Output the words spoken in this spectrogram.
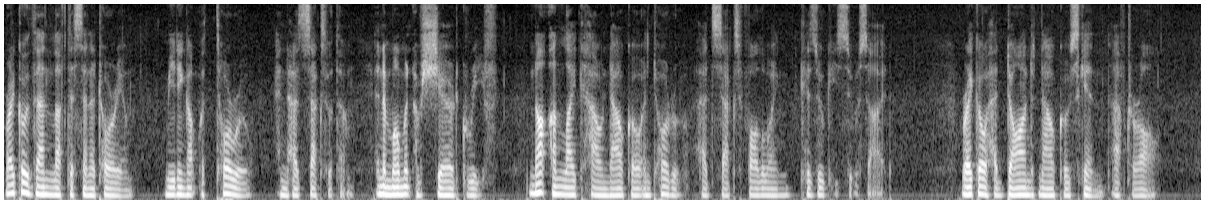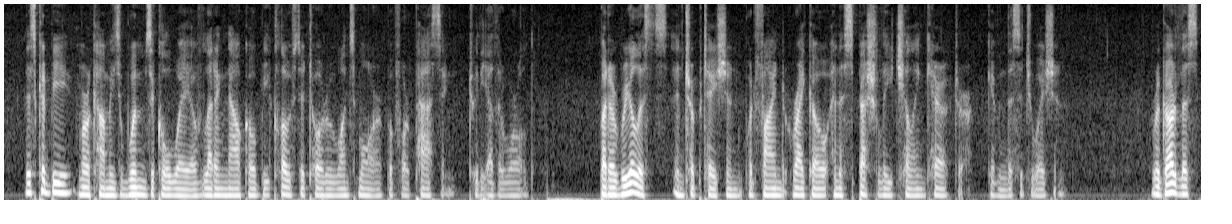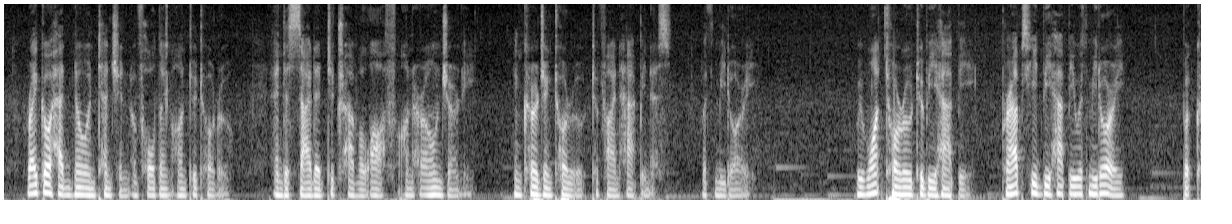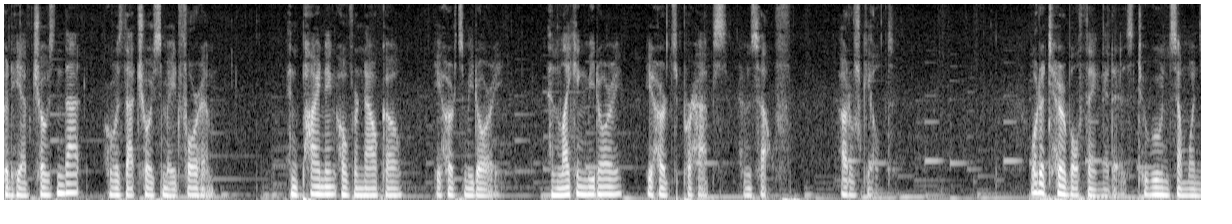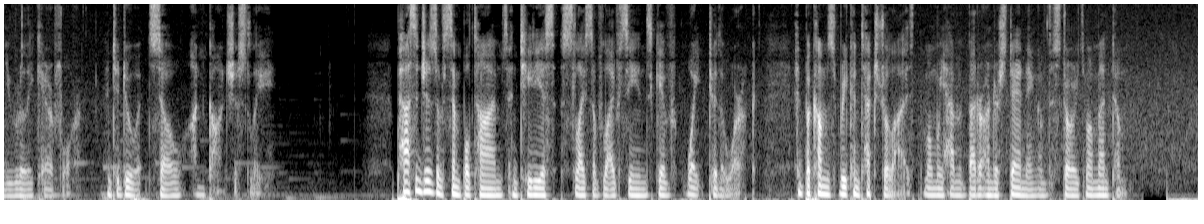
Reiko then left the sanatorium, meeting up with Toru and has sex with him in a moment of shared grief, not unlike how Naoko and Toru had sex following Kizuki's suicide. Reiko had donned Naoko's skin after all. This could be Murakami's whimsical way of letting Naoko be close to Toru once more before passing to the other world. But a realist's interpretation would find Reiko an especially chilling character, given the situation. Regardless, Reiko had no intention of holding on to Toru, and decided to travel off on her own journey, encouraging Toru to find happiness with Midori. We want Toru to be happy. Perhaps he'd be happy with Midori, but could he have chosen that, or was that choice made for him? In pining over Naoko, he hurts Midori. In liking Midori, he hurts perhaps himself, out of guilt. What a terrible thing it is to wound someone you really care for, and to do it so unconsciously. Passages of simple times and tedious slice of life scenes give weight to the work. It becomes recontextualized when we have a better understanding of the story's momentum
